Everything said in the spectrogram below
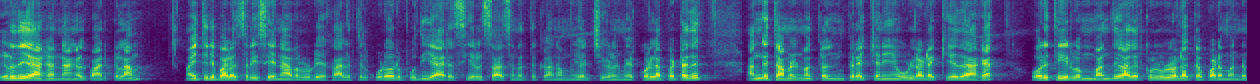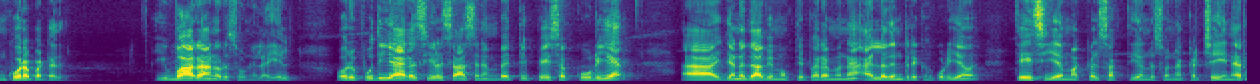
இறுதியாக நாங்கள் பார்க்கலாம் மைத்திரிபால சிறிசேனா அவர்களுடைய காலத்தில் கூட ஒரு புதிய அரசியல் சாசனத்துக்கான முயற்சிகள் மேற்கொள்ளப்பட்டது. அங்கு தமிழ் மக்களின் பிரச்சனையை உள்ளடக்கியதாக ஒரு தீர்வும் வந்து அதற்குள் உள்ளடக்கப்படும் என்றும் கூறப்பட்டது. இவ்வாறான ஒரு சூழ்நிலையில் ஒரு புதிய அரசியல் சாசனம் பற்றி பேசக்கூடிய ஜனதா விமுக்தி பெரமுன அல்லது என்றிருக்கக்கூடிய தேசிய மக்கள் சக்தி என்று சொன்ன கட்சியினர்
